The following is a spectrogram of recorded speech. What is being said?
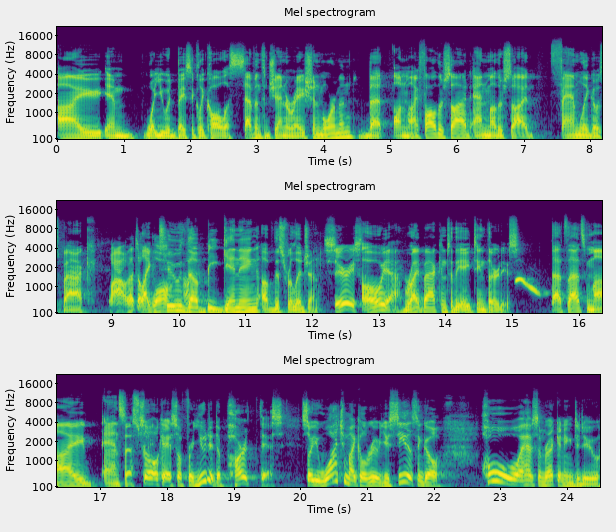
I am what you would basically call a seventh generation Mormon. That on my father's side and mother's side, family goes back Wow, that's a like long to time. the beginning of this religion. Seriously. Oh yeah, right back into the 1830s. That's that's my ancestry. So okay, so for you to depart this, so you watch Michael Rood, you see this and go, "Oh, I have some reckoning to do."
